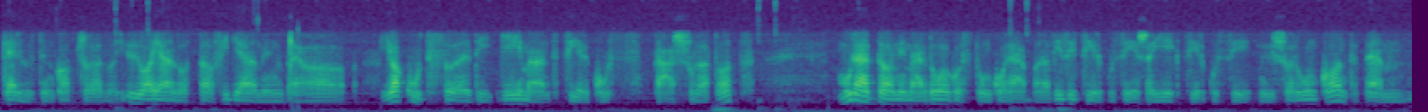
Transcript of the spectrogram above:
kerültünk kapcsolatba, hogy ő ajánlotta a figyelmünkbe a Jakutföldi Gyémánt Cirkusz társulatot. Muraddal mi már dolgoztunk korábban a vízi cirkuszi és a jégcirkuszi műsorunkon, tehát nem,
